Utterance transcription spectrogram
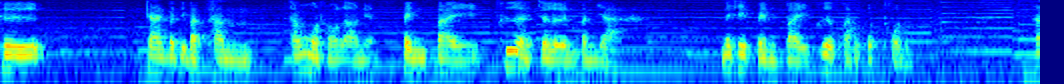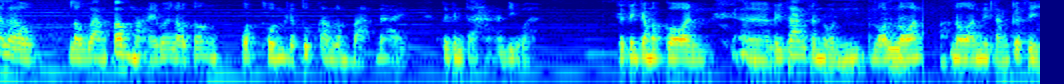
คือการปฏิบัติธรรมทั้งหมดของเราเนี่ยเป็นไปเพื่อเจริญปัญญา ไม่ใช่เป็นไปเพื่อความอดทน ถ้าเราเราวางเป้าหมายว่าเราต้องอดทนกับทุกความลำบากได้ ไปเป็นทหารดีกว่า ไปเป็นกรรมกรไปสร้างถนนร้อนๆนอนในสังกะสี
